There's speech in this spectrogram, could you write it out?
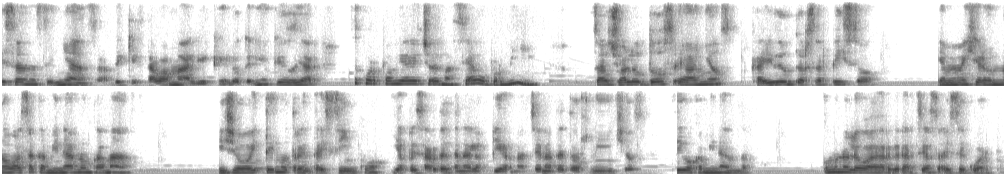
esa enseñanza de que estaba mal y que lo tenía que odiar, ese cuerpo había hecho demasiado por mí. O sea, yo a los 12 años caí de un tercer piso y a mí me dijeron, no vas a caminar nunca más. Y yo hoy tengo 35 y a pesar de tener las piernas llenas de tornillos, sigo caminando. ¿Cómo no le voy a dar gracias a ese cuerpo?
